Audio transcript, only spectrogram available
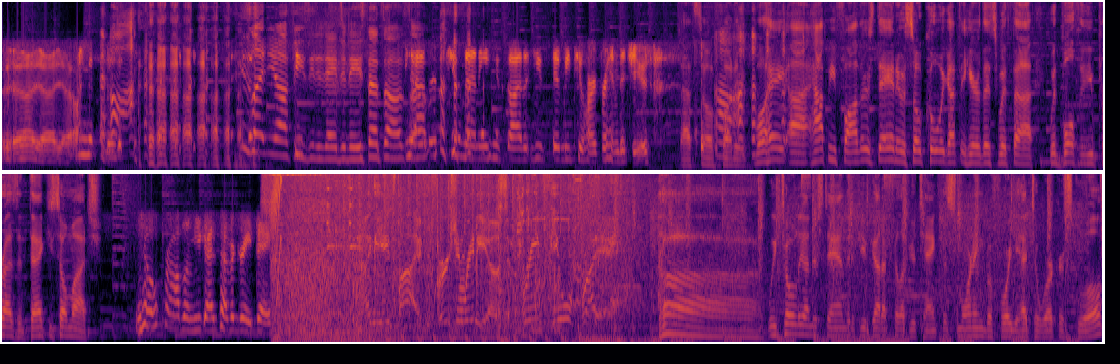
Yeah, yeah, yeah. He's letting you off easy today, Denise. That's awesome. Yeah, there's too many. He's got it. He's, it'd be too hard for him to choose. That's so funny. well, hey, uh, happy Father's Day, and it was so cool we got to hear this with uh, with both of you present. Thank you so much. No problem. You guys have a great day. 98.5 Virgin Radio's Free Fuel Friday. we totally understand that if you've got to fill up your tank this morning before you head to work or school,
